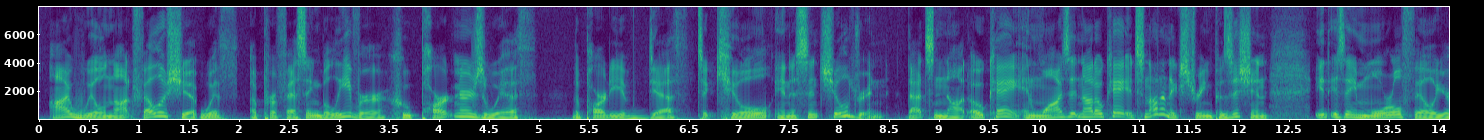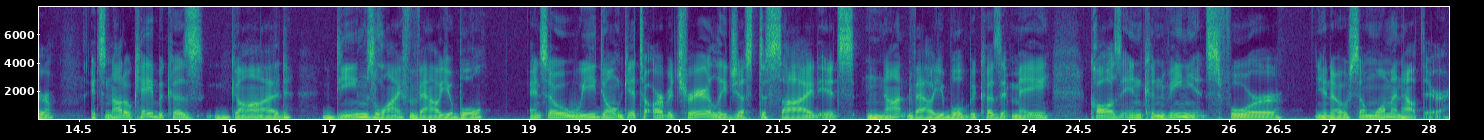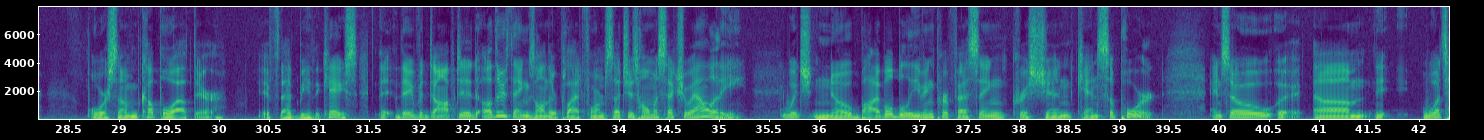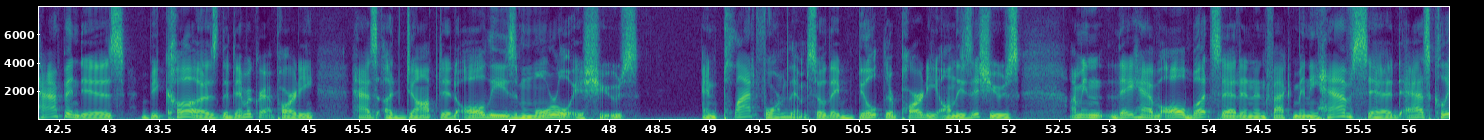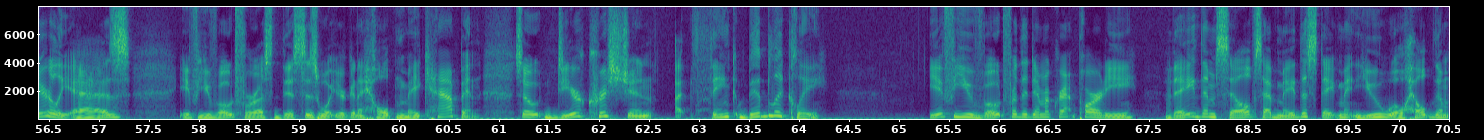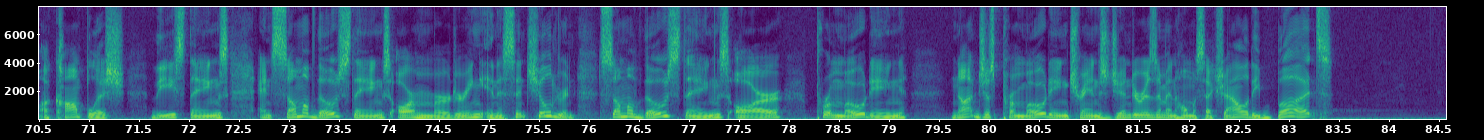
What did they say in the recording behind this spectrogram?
I will not fellowship with a professing believer who partners with the party of death to kill innocent children. That's not okay. And why is it not okay? It's not an extreme position, it is a moral failure. It's not okay because God deems life valuable. And so we don't get to arbitrarily just decide it's not valuable because it may cause inconvenience for, you know, some woman out there or some couple out there, if that be the case. They've adopted other things on their platform, such as homosexuality, which no Bible believing professing Christian can support. And so, uh, um, what's happened is because the Democrat Party has adopted all these moral issues and platform them. So they built their party on these issues. I mean, they have all but said, and in fact, many have said as clearly as if you vote for us, this is what you're going to help make happen. So, dear Christian, think biblically. If you vote for the Democrat Party, they themselves have made the statement you will help them accomplish these things. And some of those things are murdering innocent children. Some of those things are promoting, not just promoting transgenderism and homosexuality, but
